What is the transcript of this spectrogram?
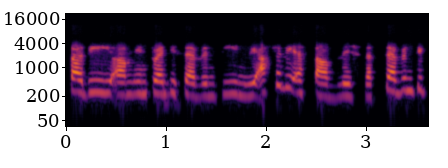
study um, in 2017, we actually established that 70%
